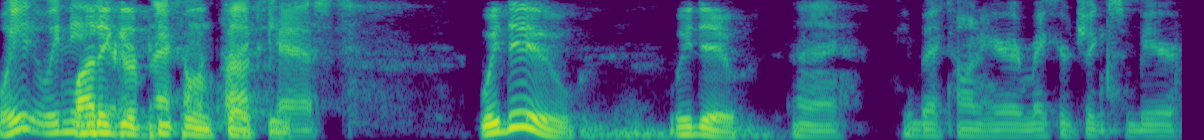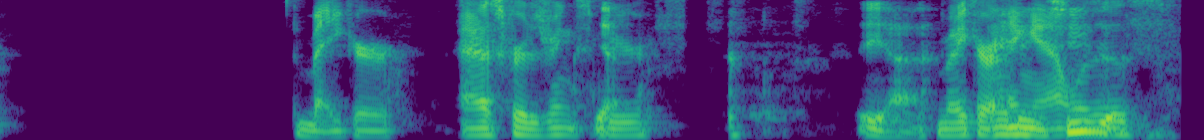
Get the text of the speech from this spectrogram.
We we need Lot to of good people in Texas. podcast. We do. We do. Uh, get back on here and make her drink some beer. Make her ask her to drink some Yeah. beer. Yeah. Make her I hang mean, out with a- us.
